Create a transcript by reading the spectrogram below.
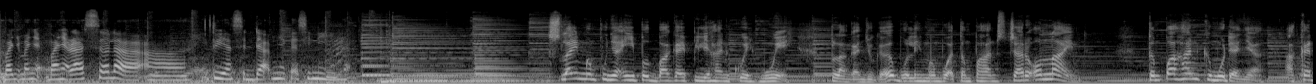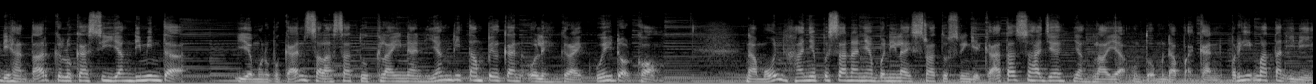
Banyak-banyak banyak rasa lah. Uh, itu yang sedapnya kat sini. Selain mempunyai pelbagai pilihan kuih muih, pelanggan juga boleh membuat tempahan secara online. Tempahan kemudiannya akan dihantar ke lokasi yang diminta ia merupakan salah satu kelainan yang ditampilkan oleh geraikweh.com. Namun, hanya pesanan yang bernilai RM100 ke atas sahaja yang layak untuk mendapatkan perkhidmatan ini.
